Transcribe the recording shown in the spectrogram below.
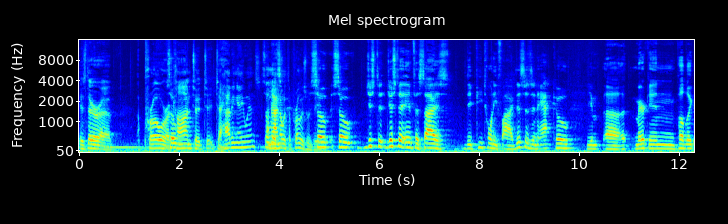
Is there a, a pro or a So- con to, to, to having AWINS? So I mean, I let's- know what the pros would be. So, so just to just to emphasize the P25, this is an APCO, the uh, American Public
